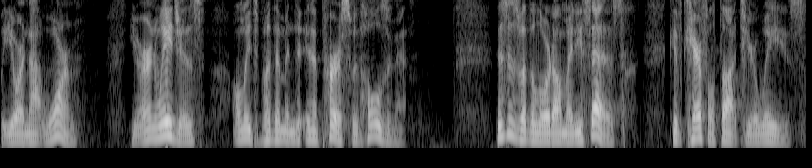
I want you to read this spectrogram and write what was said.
but you are not warm. You earn wages, only to put them in, a purse with holes in it. This is what the Lord Almighty says Give careful thought to your ways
